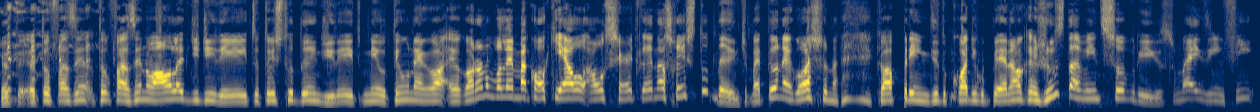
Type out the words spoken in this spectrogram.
Eu, tô- eu tô, fazendo, tô fazendo aula de direito, tô estudando direito. Meu, tem um negócio. Agora eu não vou lembrar qual que é ao, ao certo, que eu ainda sou estudante, mas tem um negócio na- que eu aprendi do Código Penal que é justamente sobre isso. Mas enfim,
